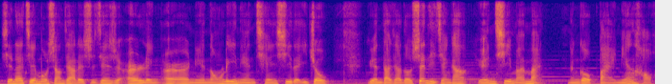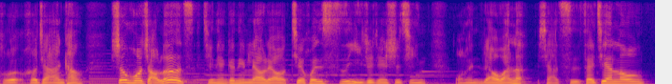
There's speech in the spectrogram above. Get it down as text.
现在节目上架的时间是二零二二年农历年前夕的一周，愿大家都身体健康，元气满满，能够百年好合，阖家安康，生活找乐子。今天跟您聊聊结婚司仪这件事情，我们聊完了，下次再见喽。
